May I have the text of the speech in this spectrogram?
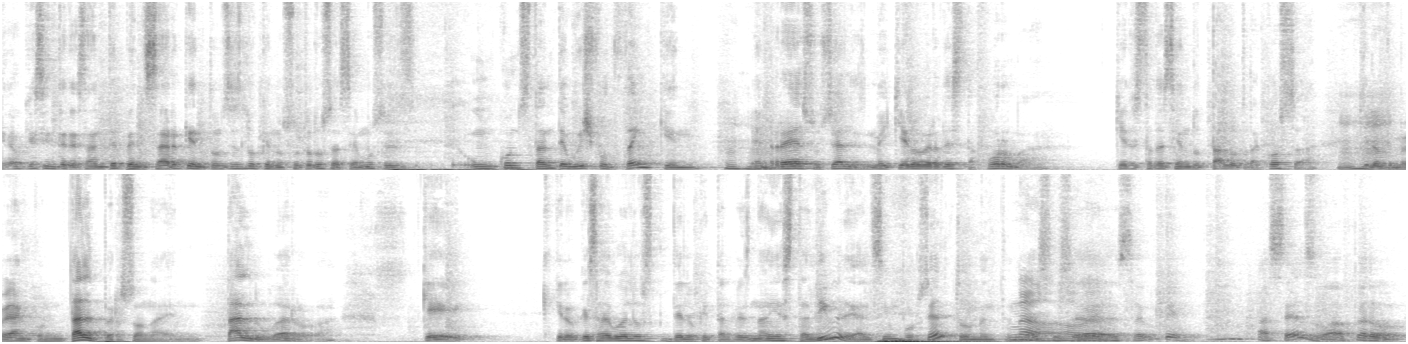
creo que es interesante pensar que entonces lo que nosotros hacemos es un constante wishful thinking en redes sociales. Me quiero ver de esta forma, quiero estar haciendo tal otra cosa, quiero que me vean con tal persona en tal lugar, ¿verdad? Que, creo que es algo de, los, de, lo que tal vez nadie está libre al 100%, ¿me entiendes? o sea, es algo que haces, ¿verdad? Pero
